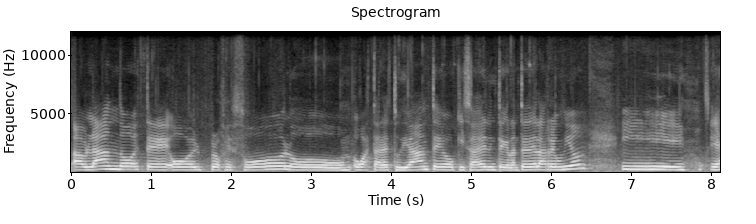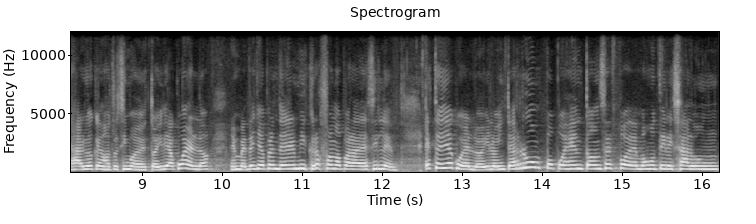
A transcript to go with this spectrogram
hablando, este, o el profesor, o, o, hasta el estudiante, o quizás el integrante de la reunión, y es algo que nosotros decimos, estoy de acuerdo, en vez de yo prender el micrófono para decirle, estoy de acuerdo, y lo interrumpo, pues entonces podemos utilizar un,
